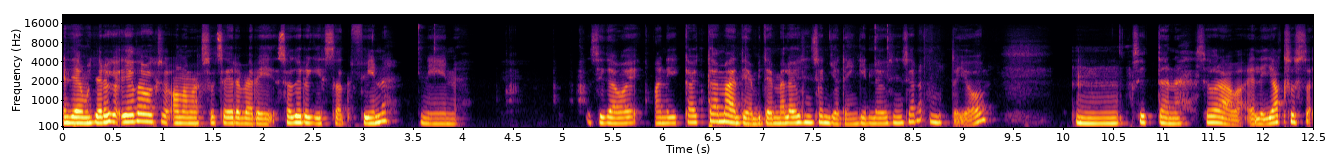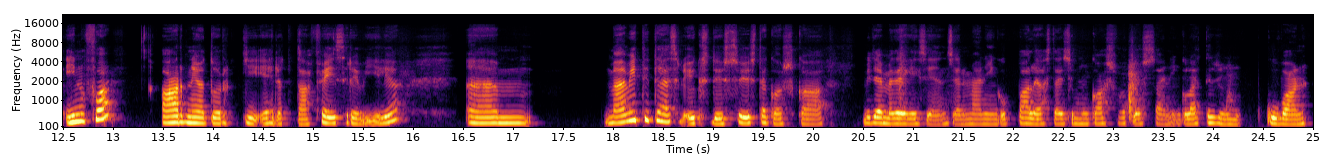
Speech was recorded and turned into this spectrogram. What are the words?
En tiedä, mutta joka tapauksessa on olemassa serveri Saturikissat.fin, niin sitä voi ainakin käyttää. Mä en tiedä, miten mä löysin sen, jotenkin löysin sen, mutta joo. Mm, sitten seuraava, eli jaksossa info. Arnio Turkki ehdottaa face revealia. Ähm, mä en vitti tehdä sen yksityissyistä, koska miten mä tekisin sen, mä niinku paljastaisin mun kasvot jossain, niinku laittaisin kuvan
